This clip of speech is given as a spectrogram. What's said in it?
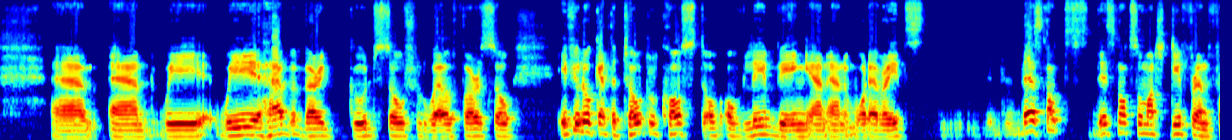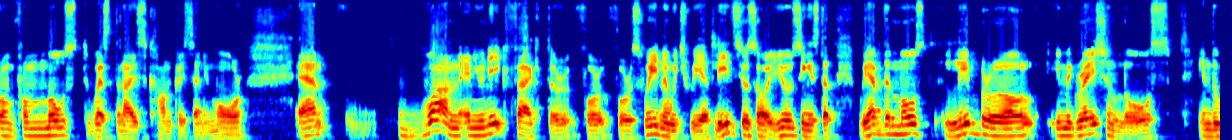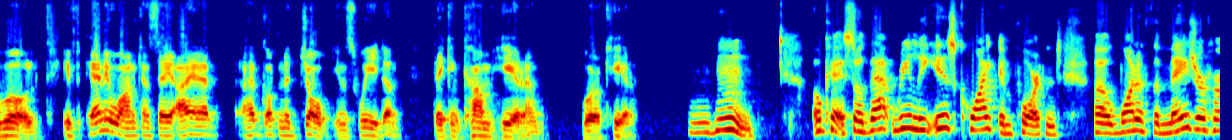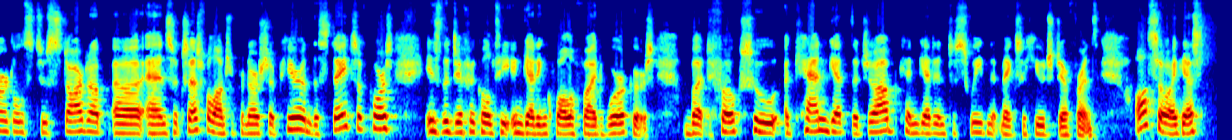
um, and we we have a very good social welfare. So, if you look at the total cost of, of living and, and whatever, it's there's not there's not so much different from from most westernized countries anymore, and one and unique factor for, for Sweden, which we at Leadsius are using, is that we have the most liberal immigration laws in the world. If anyone can say, I have, I have gotten a job in Sweden, they can come here and work here. hmm Okay, so that really is quite important. Uh, one of the major hurdles to startup uh, and successful entrepreneurship here in the States, of course, is the difficulty in getting qualified workers. But folks who can get the job can get into Sweden. It makes a huge difference. Also, I guess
